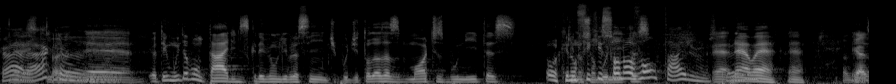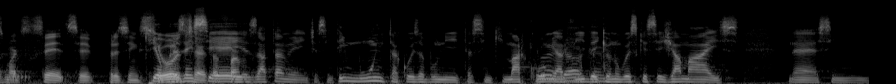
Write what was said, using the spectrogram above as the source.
Caraca. história de- É, eu tenho muita vontade de escrever um livro assim, tipo, de todas as mortes bonitas. Ô, que que não não fique só na vontade, meu. É, não, é, é. As mortes que você, você Que eu presenciou, de certa presenciei, forma. exatamente. Assim, tem muita coisa bonita, assim, que marcou Que minha vida e que eu não vou esquecer jamais. Né, assim,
